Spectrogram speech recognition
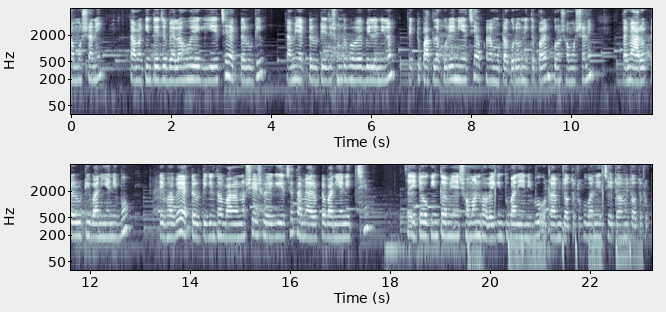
সমস্যা নেই। তা আমার কিন্তু এই যে বেলা হয়ে গিয়েছে একটা রুটি। তা আমি একটা রুটি এই যে সুন্দরভাবে বেলে নিলাম। তো একটু পাতলা করেই নিয়েছি। আপনারা মোটা করেও নিতে পারেন, কোনো সমস্যা নেই। তা আমি আরও একটা রুটি বানিয়ে নিব। এভাবে একটা রুটি কিন্তু আমার বানানো শেষ হয়ে গিয়েছে, তা আমি আর একটা বানিয়ে নিচ্ছি। তো এটাও কিন্তু আমি সমানভাবে কিন্তু বানিয়ে নিব, ওটা আমি যতটুকু বানিয়েছি এটাও আমি ততটুকু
